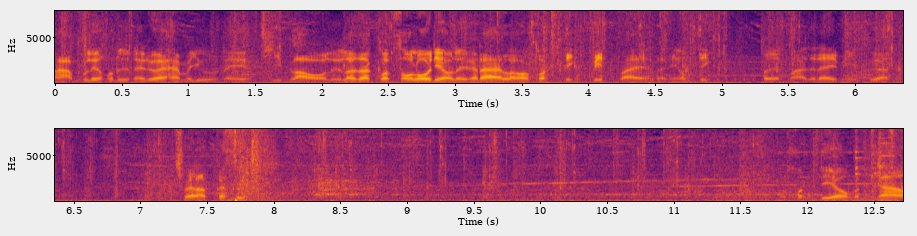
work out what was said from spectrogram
หาผู้เล่นคนอื่นได้ด้วยให้มาอยู่ในทีมเรา หรือเราจะกดโซโล่เดียวเลยก็ได้ เราก็กดติ๊กปิดไปแต่นี้ผมติ๊กเปิดมาจะได้มีเพื่อน ช่วยรับกระสุนคนเดียวมันเงา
